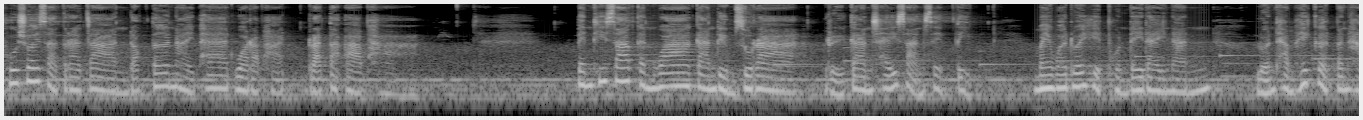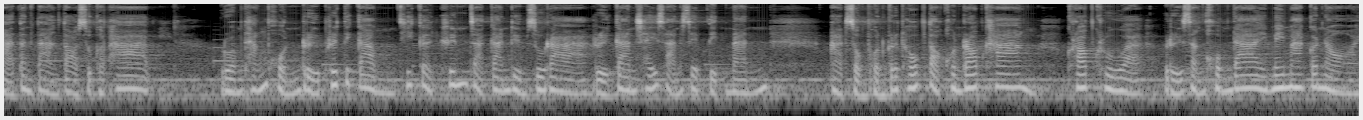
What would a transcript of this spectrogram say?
ผู้ช่วยศาสตราจารย์ ดรนายแพทย์ วรพัฒน์รัตอาภา เป็นที่ทราบกันว่าการดื่มสุรา หรือการใช้สารเสพติด ไม่ว่าด้วยเหตุผลใด ๆ นั้นล้วนทำให้เกิดปัญหาต่างๆ ต่อสุขภาพ รวมทั้งผลหรือพฤติกรรมที่เกิดขึ้นจากการดื่มสุราหรือการใช้สารเสพติดนั้น อาจส่งผลกระทบต่อคนรอบข้าง ครอบครัวหรือสังคมได้ไม่มากก็น้อย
